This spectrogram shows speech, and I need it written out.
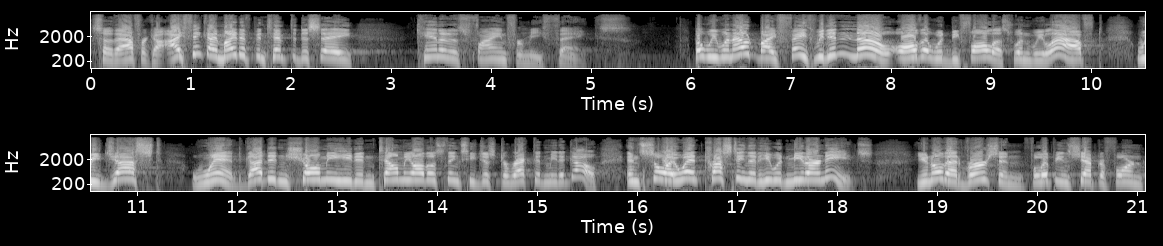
South Africa, I think I might have been tempted to say, Canada's fine for me, thanks. But we went out by faith. We didn't know all that would befall us when we left. We just went. God didn't show me, He didn't tell me all those things, He just directed me to go. And so I went trusting that He would meet our needs. You know that verse in Philippians chapter 4 and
